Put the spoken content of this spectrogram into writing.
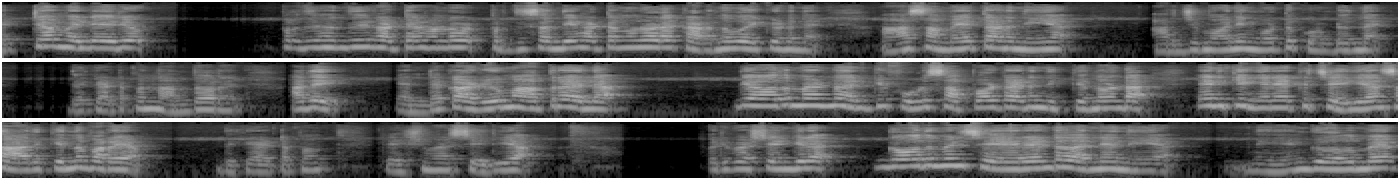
ഏറ്റവും വലിയൊരു പ്രതിസന്ധി ഘട്ടങ്ങളോ പ്രതിസന്ധി ഘട്ടങ്ങളിലൂടെ കടന്നുപോയിക്കൊണ്ടിരുന്നത് ആ സമയത്താണ് നീ അർജുമോനെ ഇങ്ങോട്ട് കൊണ്ടുവന്നേ. ഇത് കേട്ടപ്പോൾ നന്ദ പറഞ്ഞു അതെ എന്റെ കഴിവ് മാത്രമല്ല. ഗൗതമേണ്ണ എനിക്ക് ഫുൾ സപ്പോർട്ടായിട്ട് നിൽക്കുന്നോണ്ടാ എനിക്ക് ഇങ്ങനെയൊക്കെ ചെയ്യാൻ സാധിക്കുന്നു പറയാം. ഇത് കേട്ടപ്പം ലക്ഷ്മി ശരിയാ. ഒരു പക്ഷേങ്കിൽ ഗൗതമിന് ചേരേണ്ട തന്നെ നീയാ. നീയും ഗൗതമേ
